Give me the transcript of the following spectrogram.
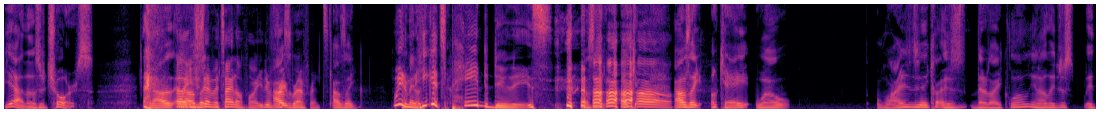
yeah, those are chores. And I was, and Oh, I you just like, have a title for it. You didn't frame was- reference. I was like, Wait a minute. He gets paid to do these. I was like, okay. I was like, okay, well, why do they call? Is they're like, well, you know, they just it,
